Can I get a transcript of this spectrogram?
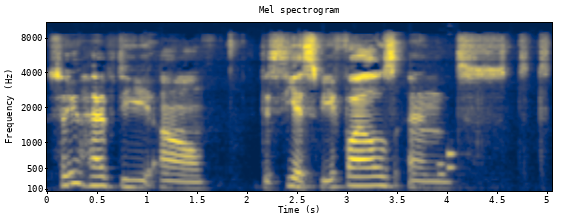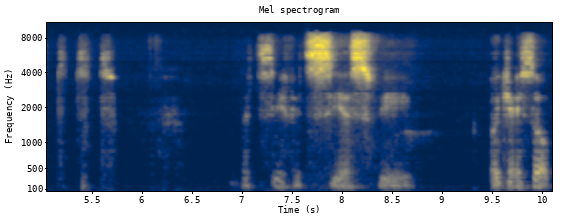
so you have the um, the CSV files and let's see if it's CSV. Okay, so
